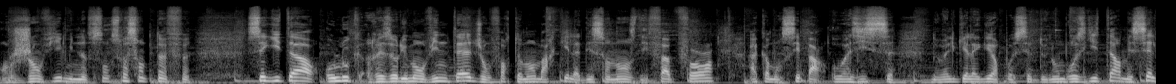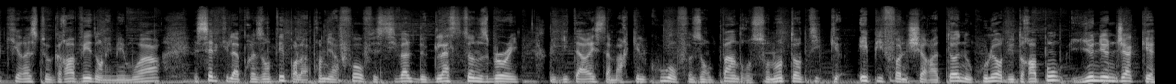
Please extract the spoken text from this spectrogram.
en janvier 1969. Ces guitares au look résolument vintage ont fortement marqué la descendance des Fab Four, à commencer par Oasis. Noel Gallagher possède de nombreuses guitares, mais celle qui reste gravée dans les mémoires est celle qu'il a présentée pour la première fois au festival de Glastonbury. Le guitariste a marqué le coup en faisant peindre son authentique Epiphone Sheraton aux couleurs du drapeau Union Jack.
